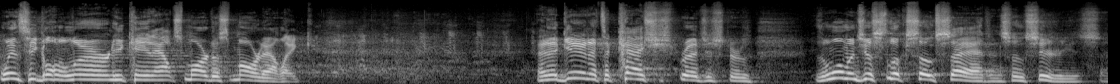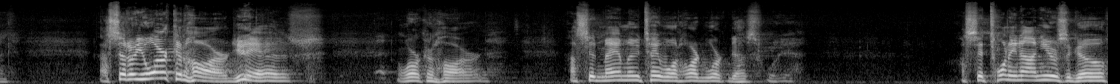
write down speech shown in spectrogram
When's he gonna learn he can't outsmart a smart aleck? And again at the cash register, the woman just looked so sad and so serious. And I said, Are you working hard? Yes, I'm working hard. I said, Ma'am, let me tell you what hard work does for you. I said, 29 years ago,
